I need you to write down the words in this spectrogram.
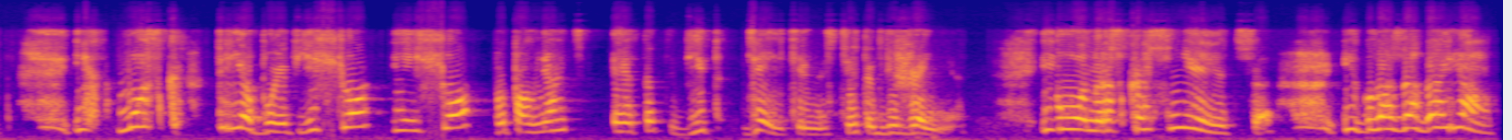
Их мозг требует еще и еще выполнять этот вид деятельности, это движение. И он раскраснеется, и глаза горят,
